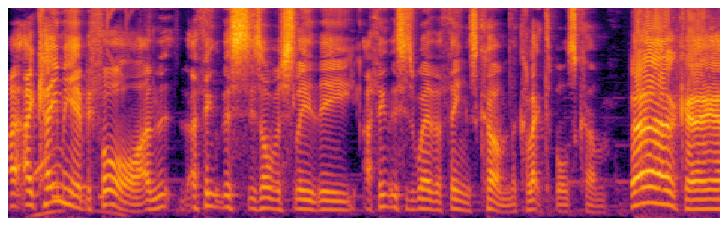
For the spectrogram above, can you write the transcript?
I, I came here before, and I think this is obviously the. I think this is where the things come, the collectibles come. Okay, yeah,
